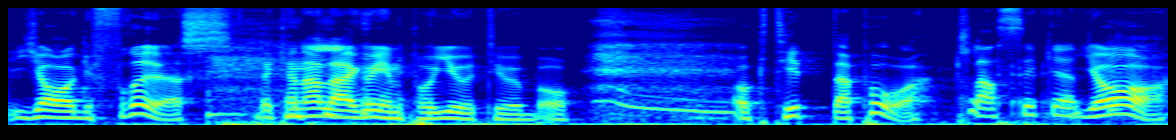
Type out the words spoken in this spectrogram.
Jag frös. Det kan alla gå in på YouTube och, och titta på. Klassiker. Ja.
